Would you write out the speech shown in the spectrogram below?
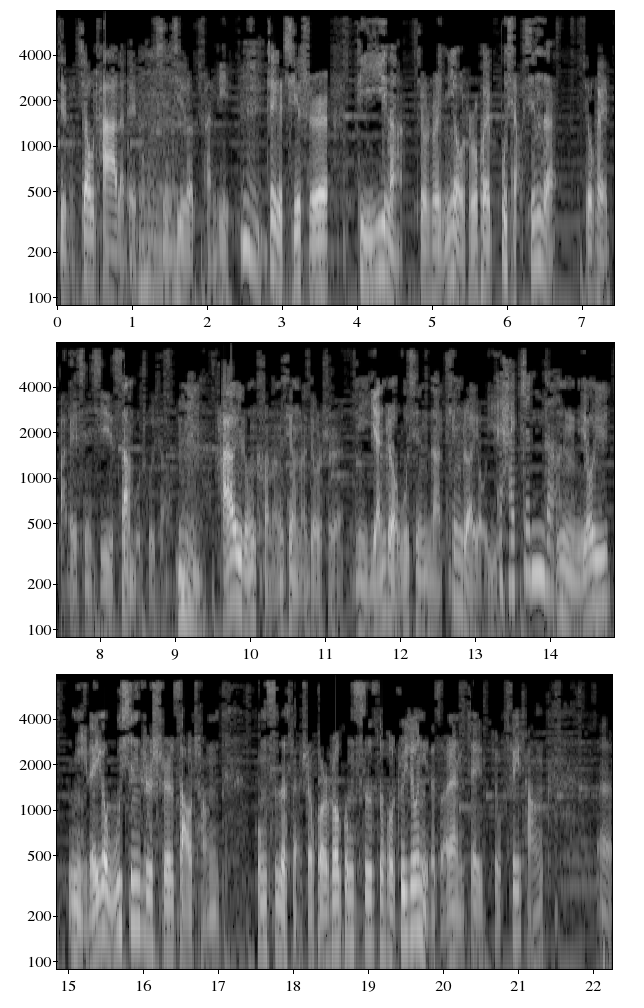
这种交叉的这种嗯信息的传递。嗯这个其实第一呢，就是说你有时候会不小心的就会把这个信息散布出去了。嗯还有一种可能性呢，就是你言者无心，那听者有意哎，。还真的。嗯，由于你的一个无心之失造成公司的损失，或者说公司最后追究你的责任，这就非常，呃，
